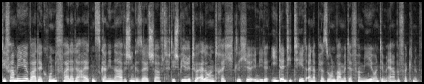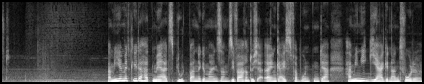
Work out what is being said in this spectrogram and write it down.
Die Familie war der Grundpfeiler der alten skandinavischen Gesellschaft. Die spirituelle und rechtliche Identität einer Person war mit der Familie und dem Erbe verknüpft. Familienmitglieder hatten mehr als Blutbande gemeinsam. Sie waren durch einen Geist verbunden, der Haminigia genannt wurde.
